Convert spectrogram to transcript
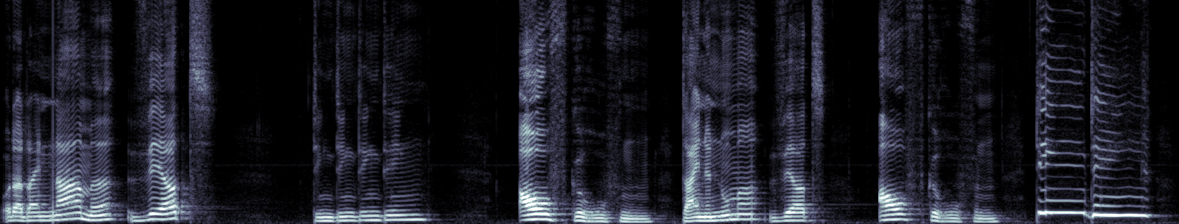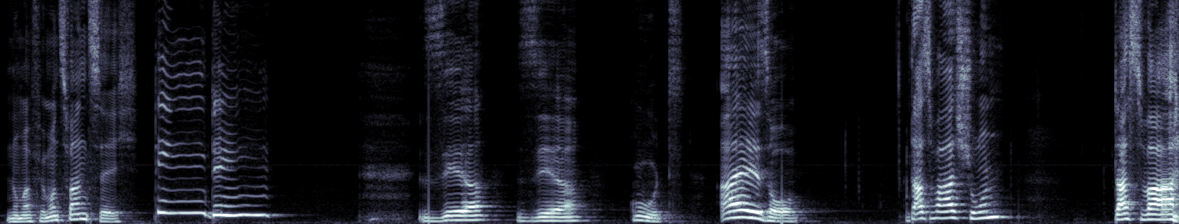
oder dein Name wird ding, ding, ding, ding aufgerufen. Deine Nummer wird aufgerufen. Ding, ding. Nummer 25. Ding, ding. Sehr sehr gut. Also, das war es schon. Das war,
